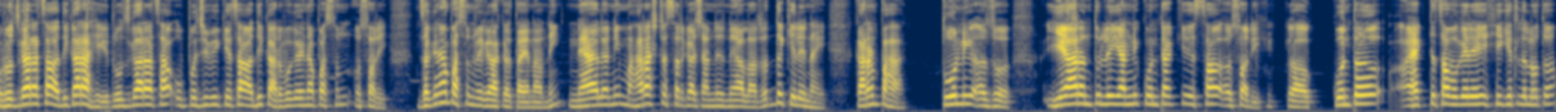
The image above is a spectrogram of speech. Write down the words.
रोजगाराचा अधिकार आहे. रोजगाराचा उपजीविकेचा अधिकार वगळण्यापासून सॉरी जगण्यापासून वेगळा करता येणार नाही. न्यायालयाने महाराष्ट्र सरकारच्या निर्णयाला रद्द केले नाही. कारण पहा तो नि जो ए आर अंतुले यांनी कोणत्या केसचा सॉरी कोणतं ॲक्टचा वगैरे हे घेतलेलं होतं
